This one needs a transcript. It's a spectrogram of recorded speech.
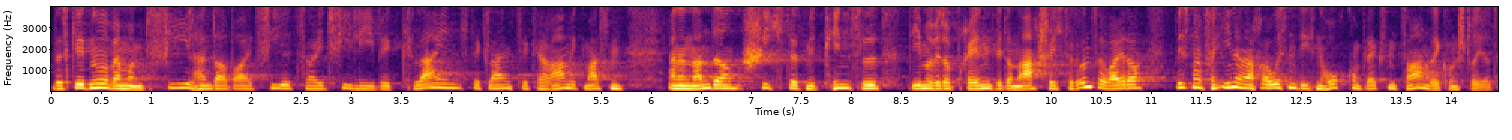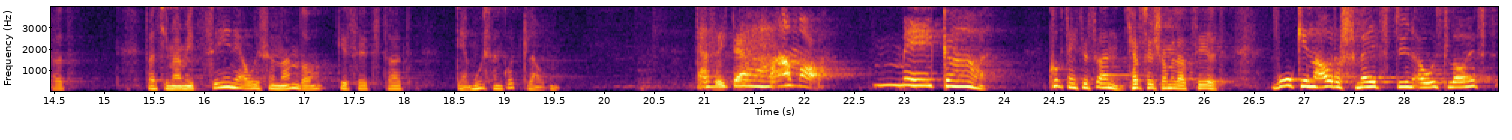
Und das geht nur, wenn man mit viel Handarbeit, viel Zeit, viel Liebe, kleinste, kleinste Keramikmassen aneinander schichtet mit Pinsel, die immer wieder brennt, wieder nachschichtet und so weiter, bis man von innen nach außen diesen hochkomplexen Zahn rekonstruiert hat wer sich mal mit Zähne auseinandergesetzt hat, der muss an Gott glauben. Das ist der Hammer. Mega. Guckt euch das an. Ich habe es euch schon mal erzählt. Wo genau der Schmelzdünn ausläuft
